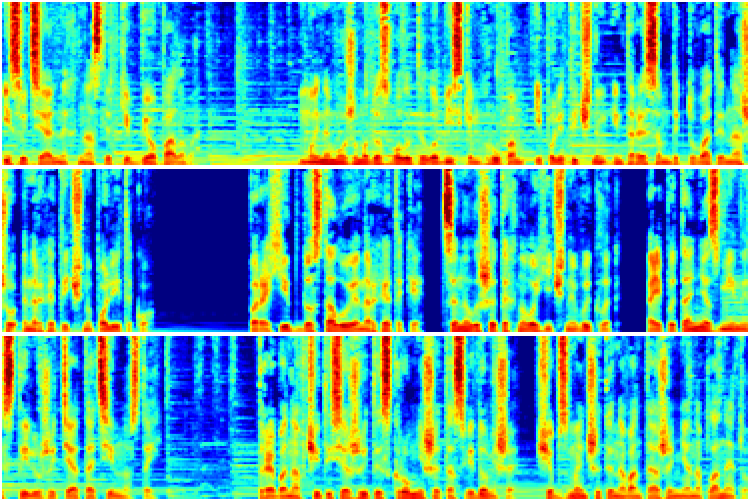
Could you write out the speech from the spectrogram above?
і соціальних наслідків біопалива. Ми не можемо дозволити лобійським групам і політичним інтересам диктувати нашу енергетичну політику. Перехід до сталої енергетики це не лише технологічний виклик, а й питання зміни стилю життя та цінностей. Треба навчитися жити скромніше та свідоміше, щоб зменшити навантаження на планету.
